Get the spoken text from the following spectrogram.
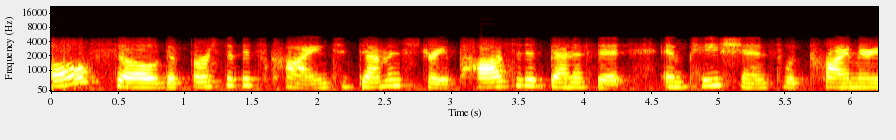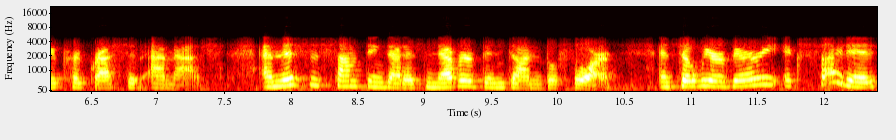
also the first of its kind to demonstrate positive benefit in patients with primary progressive MS. And this is something that has never been done before. And so we are very excited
